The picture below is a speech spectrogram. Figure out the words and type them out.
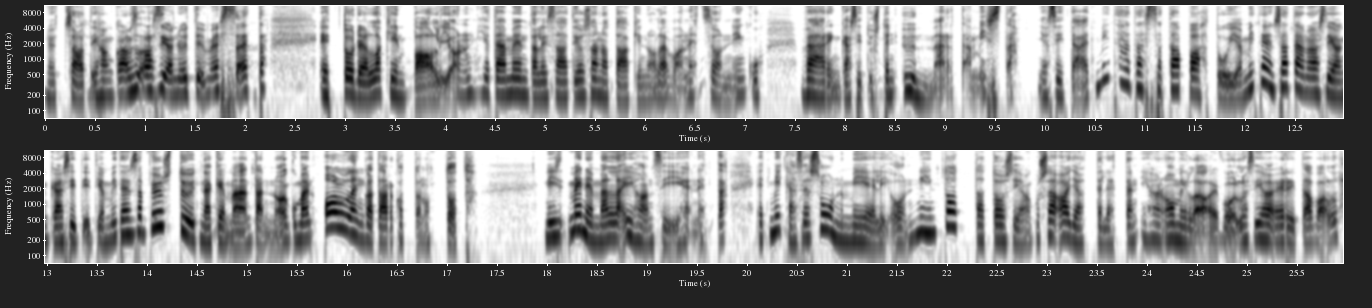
nyt sä oot ihan kanssa asian ytimessä, että, että todellakin paljon. Ja tämä mentalisaatio sanotaakin olevan, että se on niin kuin väärinkäsitysten ymmärtämistä ja sitä, että mitä tässä tapahtuu ja miten sä tämän asian käsitit ja miten sä pystyit näkemään tämän noin, kun mä en ollenkaan tarkoittanut tota. Niin menemällä ihan siihen, että, että mikä se sun mieli on, niin totta tosiaan, kun sä ajattelet tämän ihan omilla aivoillasi ihan eri tavalla.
